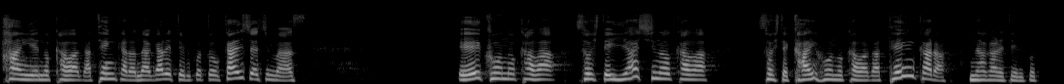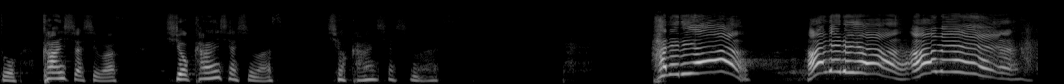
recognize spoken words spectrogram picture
繁栄の川が天から流れていることを感謝します。栄光の川そして癒しの川そして解放の川が天から流れていることを感謝します。主を感謝します。主を感謝します。ハレルヤハレルヤアーメン！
